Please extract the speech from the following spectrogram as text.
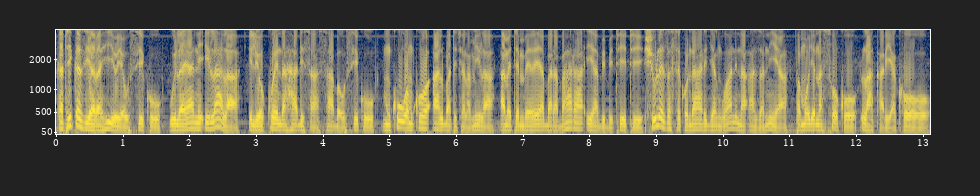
Katika ziara hiyo ya usiku wilayani Ilala iliyokwenda hadi saa saba usiku, mkuu wa mkoa Albert Chalamila ametembelea barabara ya Bibititi, shule za sekondari Jangwani na Azania pamoja na soko la Kariakoo.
